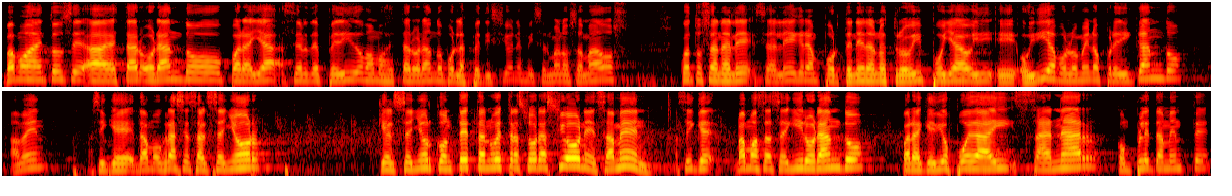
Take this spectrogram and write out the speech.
Vamos entonces a estar orando para ya ser despedidos. Vamos a estar orando por las peticiones, mis hermanos amados. ¿Cuántos se ale- se alegran por tener a nuestro obispo ya hoy, eh, hoy día, por lo menos, predicando? Amén. Así que damos gracias al Señor, que el Señor contesta nuestras oraciones. Amén. Así que vamos a seguir orando para que Dios pueda ahí sanar completamente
